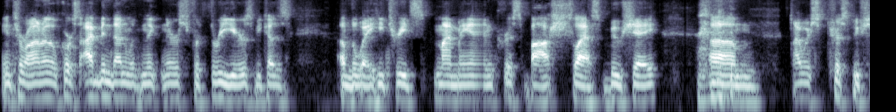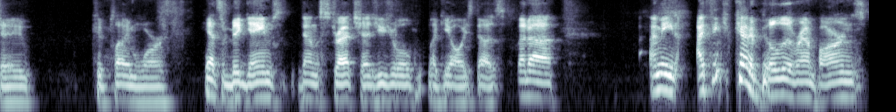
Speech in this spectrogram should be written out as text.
in Toronto. Of course, I've been done with Nick Nurse for three years because of the way he treats my man Chris Bosh slash Boucher. Um, I wish Chris Boucher could play more. He had some big games down the stretch as usual, like he always does. But uh, I mean, I think you kind of build it around Barnes.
